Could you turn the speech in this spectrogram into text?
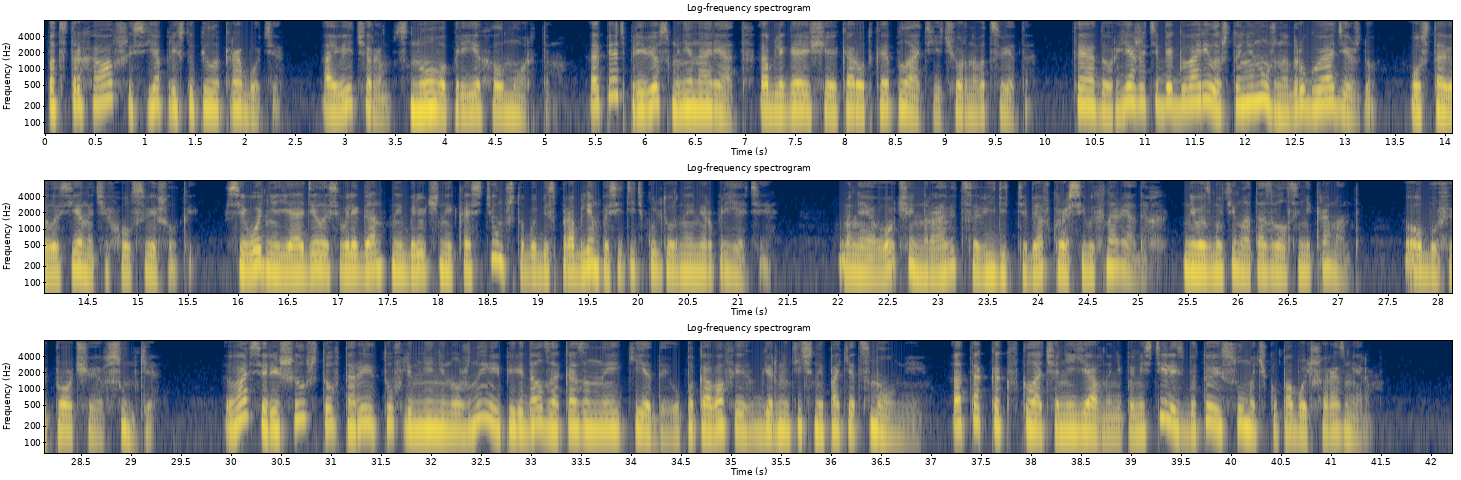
Подстраховавшись, я приступила к работе. А вечером снова приехал Мортом. Опять привез мне наряд, облегающее короткое платье черного цвета. «Теодор, я же тебе говорила, что не нужно другую одежду», — уставилась я на чехол с вешалкой. Сегодня я оделась в элегантный брючный костюм, чтобы без проблем посетить культурное мероприятие. «Мне очень нравится видеть тебя в красивых нарядах», — невозмутимо отозвался некромант. «Обувь и прочее в сумке». Вася решил, что вторые туфли мне не нужны и передал заказанные кеды, упаковав их в герметичный пакет с молнией. А так как в клатч они явно не поместились бы, то и сумочку побольше размером.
